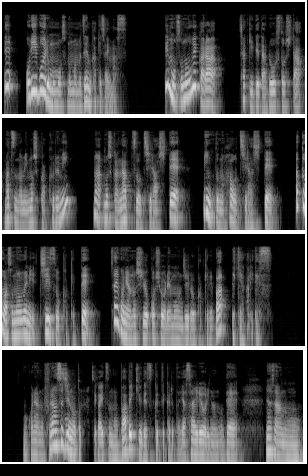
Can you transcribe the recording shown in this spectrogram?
で、オリーブオイルももうそのまま全部かけちゃいます。で、もその上から、さっき言ってたローストした松の実もしくはくるみ、まあ、もしくはナッツを散らして、ミントの葉を散らして、あとはその上にチーズをかけて、最後にあの塩コショウレモン汁をかければ出来上がりです。もうこれあのフランス人の友達がいつもバーベキューで作ってくれた野菜料理なので、皆さんあの、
